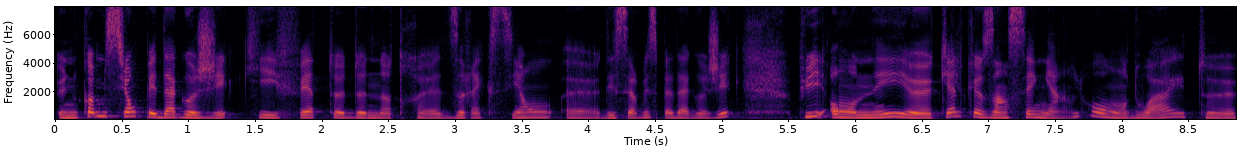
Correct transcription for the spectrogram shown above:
une commission pédagogique qui est faite de notre direction des services pédagogiques. Puis, on est quelques enseignants. Là. On doit être euh,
